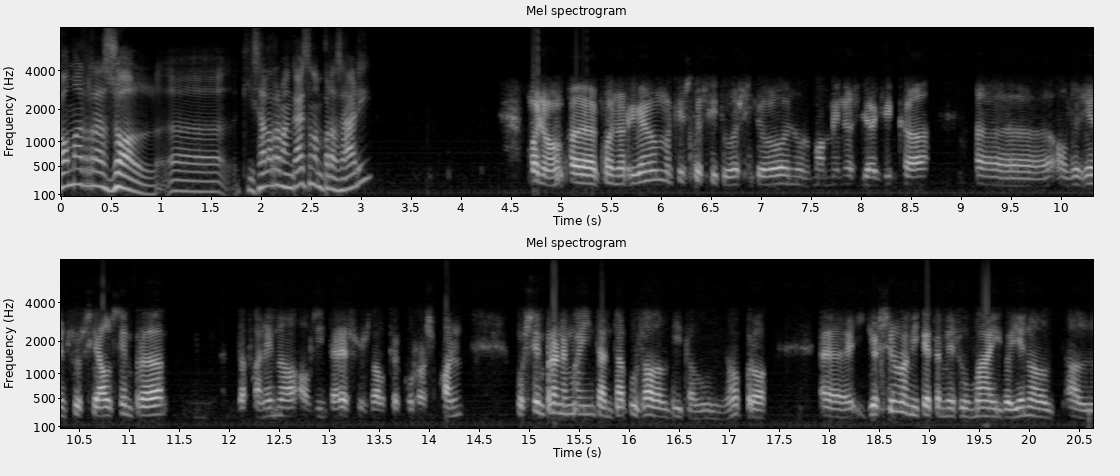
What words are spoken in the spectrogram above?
com es resol? Eh, qui s'ha de remengar és l'empresari? Bueno, eh, quan arribem a aquesta situació, normalment és lògic que eh, els agents socials sempre defenent els interessos del que correspon, doncs sempre anem a intentar posar el dit a l'ull, no? Però eh, jo sent una miqueta més humà i veient el, el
